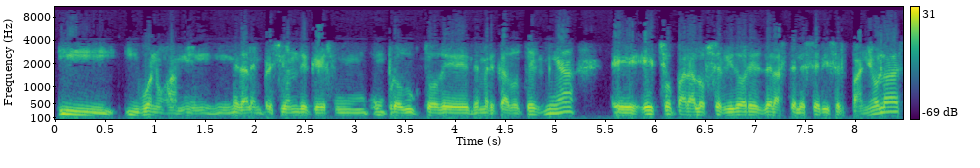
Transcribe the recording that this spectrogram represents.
Y, y bueno, a mí me da la impresión de que es un, un producto de, de mercadotecnia eh, hecho para los seguidores de las teleseries españolas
